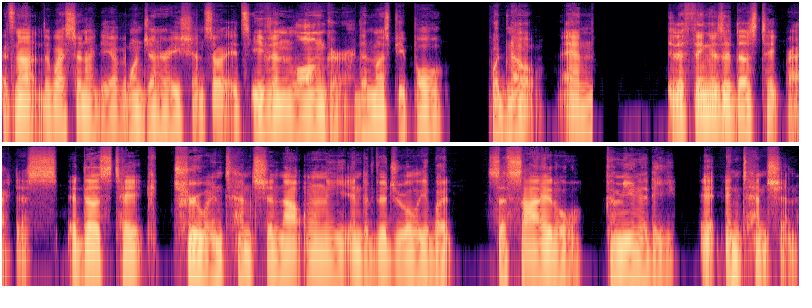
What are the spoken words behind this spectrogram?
It's not the Western idea of one generation. So it's even longer than most people would know. And the thing is, it does take practice. It does take true intention, not only individually, but societal community intention.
